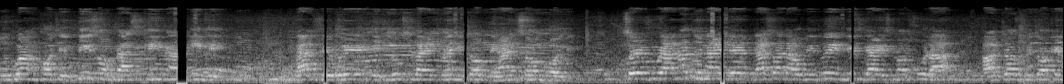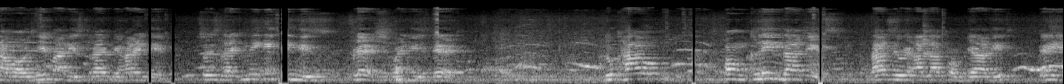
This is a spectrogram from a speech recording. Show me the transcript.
you go and cut a piece of that skin and eat it. That's the way it looks like when you talk behind somebody. So if we are not united, that's what I'll be doing. This guy is not Fula. I'll just be talking about him and his tribe behind him. So it's like me eating his flesh when he's dead. Look how unclean that is. That's the way Allah compared it. Then he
